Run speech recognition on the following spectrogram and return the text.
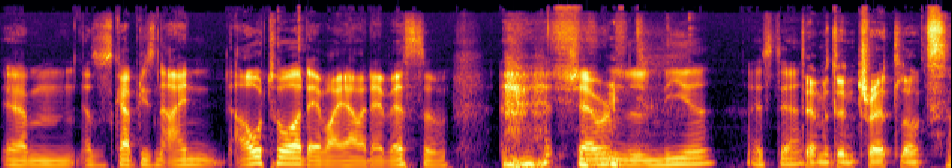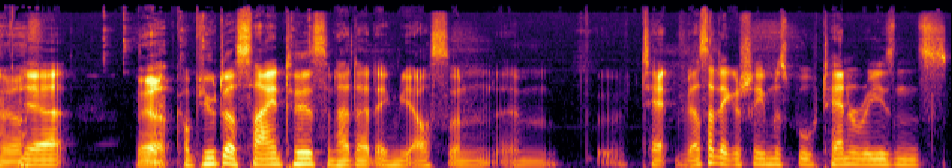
ähm, also es gab diesen einen Autor, der war ja der Beste, Sharon Lanier heißt der. Der mit den Dreadlocks, ja. Der ja. Computer Scientist und hat halt irgendwie auch so ein, ähm, ten, was hat er geschrieben, das Buch? Ten Reasons.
